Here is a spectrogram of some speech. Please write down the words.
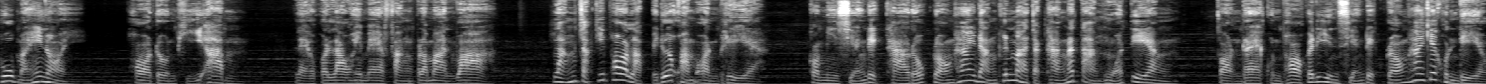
ทูบมาให้หน่อย พ่อโดนผีอำแล้วก็เล่าให้แม่ฟังประมาณว่า หลังจากที่พ่อหลับไปด้วยความอ่อนเพลีย ก็มีเสียงเด็กทารกร้องไห้ดังขึ้นมาจากทางหน้าต่างหัวเตียง ตอนแรกคุณพ่อก็ได้ยินเสียงเด็กร้องไห้แค่คนเดียว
